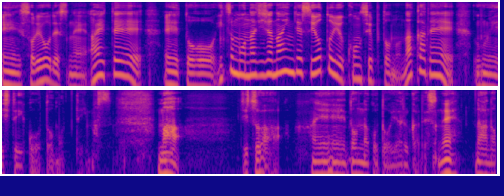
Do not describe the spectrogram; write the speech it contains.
えー、それをですねあえて、えーと、いつも同じじゃないんですよというコンセプトの中で運営していこうと思っています。まあ実は、えー、どんなことをやるかですねあの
